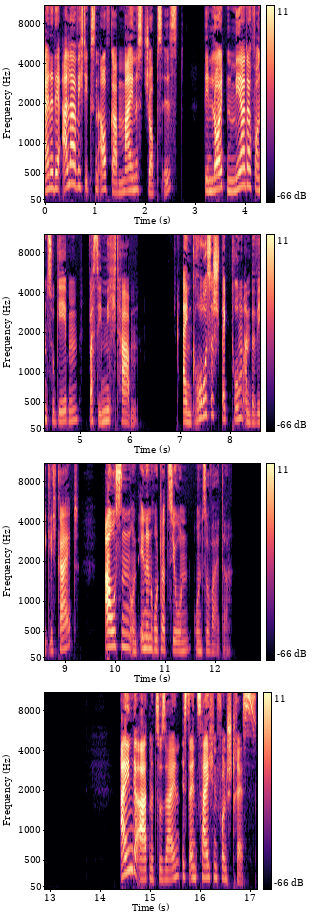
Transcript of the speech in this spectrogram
Eine der allerwichtigsten Aufgaben meines Jobs ist, den Leuten mehr davon zu geben, was sie nicht haben. Ein großes Spektrum an Beweglichkeit, Außen- und Innenrotation und so weiter. Eingeatmet zu sein ist ein Zeichen von Stress.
